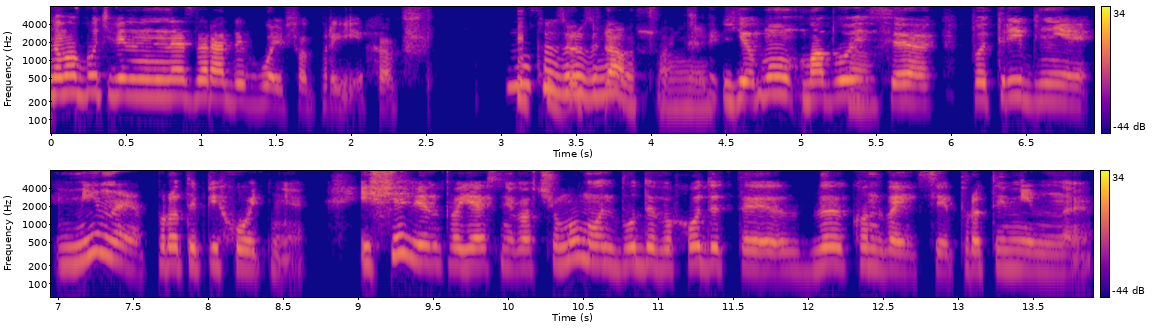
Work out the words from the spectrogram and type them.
Ну, мабуть, він не заради гольфа приїхав. Ну, то зрозуміло, що ні. Йому, мабуть, е, потрібні міни протипіхотні. І ще він пояснював, чому він буде виходити з конвенції протимінної.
